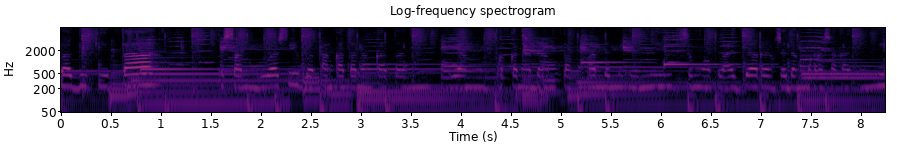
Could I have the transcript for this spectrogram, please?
bagi kita pesan gue sih buat angkatan-angkatan yang terkena dampak pandemi ini semua pelajar yang sedang merasakan ini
